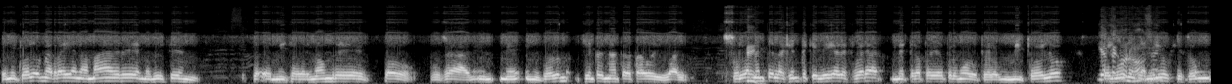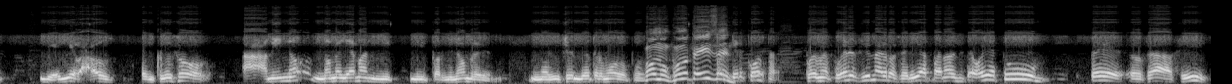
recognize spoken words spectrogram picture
en mi pueblo me rayan la madre, me dicen eh, mi sobrenombre, todo. O sea, en, mi pueblo siempre me han tratado igual. Solamente la gente que llega de fuera me trata de otro modo, pero en mi pueblo Ya te tengo unos amigos que son bien llevados. Incluso a, a mí no no me llaman ni, ni por mi nombre, me dicen de otro modo. Pues. ¿Cómo? ¿Cómo te dicen? Cualquier cosa. Pues me puedes decir una grosería para no decirte, oye tú, pe", o sea, así.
